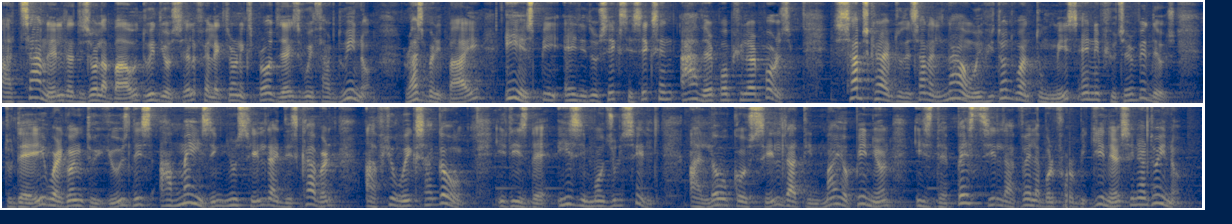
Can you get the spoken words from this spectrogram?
a channel that is all about do-it-yourself electronics projects with Arduino, Raspberry Pi, ESP8266 and other popular boards. Subscribe to the channel now if you don't want to miss any future videos. Today we are going to use this amazing new shield I discovered a few weeks ago. It is the Easy Module Shield, a low-cost shield that in my opinion is the best shield available for beginners in Arduino.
